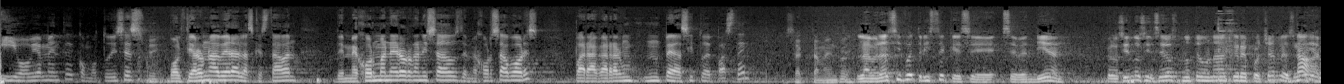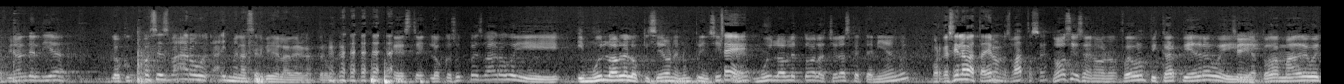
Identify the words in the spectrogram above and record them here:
y obviamente, como tú dices, voltearon a ver a las que estaban de mejor manera organizados, de mejor sabores, para agarrar un, un pedacito de pastel. Exactamente. La verdad sí fue triste que se, se vendieran. Pero siendo sinceros, no tengo nada que reprocharles. No. al final del día, lo que ocupas es varo, güey. Ay, me la serví de la verga, pero bueno. este, lo que supe es varo, güey. Y, y muy loable lo que hicieron en un principio. Sí. ¿eh? Muy loable todas las chelas que tenían, güey. Porque sí le batallaron los vatos, ¿eh? No, sí, o sea, no, no, fue un picar piedra, güey. Sí. Y a toda madre, güey.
